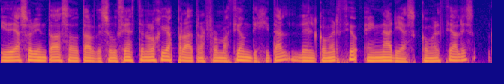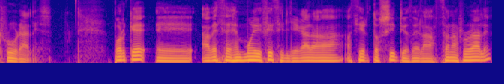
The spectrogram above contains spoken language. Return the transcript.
ideas orientadas a dotar de soluciones tecnológicas para la transformación digital del comercio en áreas comerciales rurales. Porque eh, a veces es muy difícil llegar a, a, ciertos sitios de las zonas rurales,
